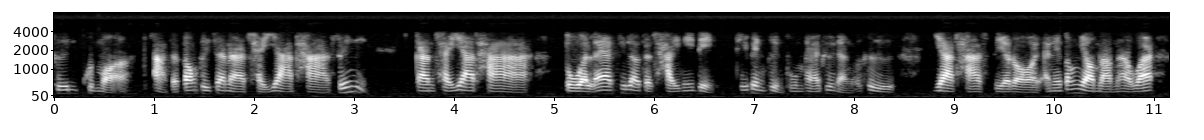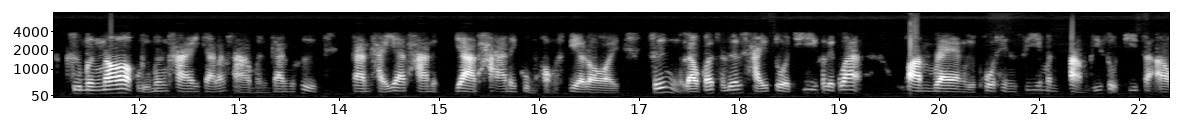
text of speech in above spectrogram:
ขึ้น คุณหมออาจจะต้องพิจารณาใช้ยาทา ซึ่งการใช้ยาทาตัวแรกที่เราจะใช้ในเด็กที่เป็นผื่นภูมิแพ้ผิวหนังก็คือยาทาสเตียรอยด์อันนี้ต้องยอมรับนะครับว่า คือเมืองนอกหรือเมืองไทยการรักษาเหมือนกันก็คือ การใช้ยาทายาทาในกลุ่มของสเตียรอยด์ซึ่งเราก็จะเลือกใช้ตัวที่เขาเรียกว่า ความแรงหรือ potency มันต่ำที่สุดที่จะเอา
